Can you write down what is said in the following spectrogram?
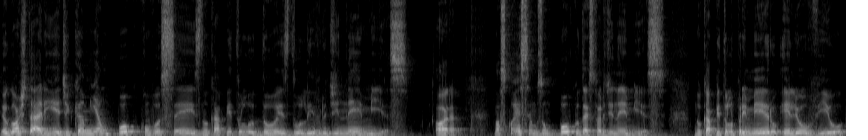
eu gostaria de caminhar um pouco com vocês no capítulo 2 do livro de Neemias. Ora, nós conhecemos um pouco da história de Neemias. No capítulo 1, ele ouviu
